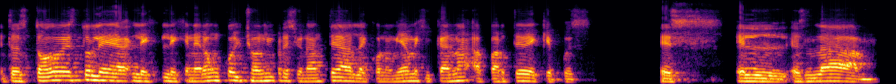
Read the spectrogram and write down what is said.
Entonces, todo esto le, le, genera un colchón impresionante a la economía mexicana, aparte de que, pues, es, el, es la,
